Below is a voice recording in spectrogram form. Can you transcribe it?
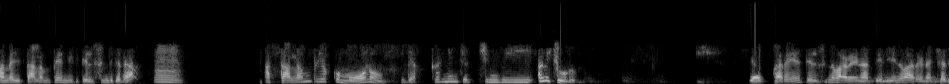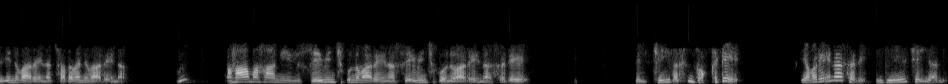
అన్నది తలంపే నీకు తెలిసింది కదా? ఆ తలంపు యొక్క మూలం ఇది ఎక్కడి నుంచి వచ్చింది అని చూడు. ఎవరైనా తెలిసిన వారైనా తెలియని వారైనా చదివిన వారైనా చదవని వారైనా? మహామహానీయులు సేవించుకున్న వారైనా సేవించుకోని వారైనా సరే చేయవలసింది ఒక్కటే. ఎవరైనా సరే ఇదే చెయ్యాలి.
